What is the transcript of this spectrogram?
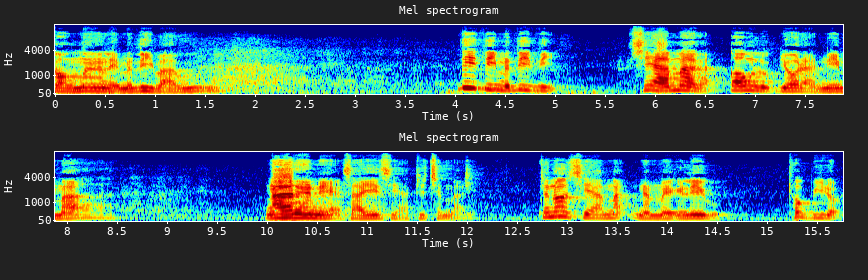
ကောင်မှန်းလဲမသိပါဘူး။သိသိမသိသိဆရာမကကောင်းလို့ပြောတာနေမှာငားရမ်းနဲ့စာရေးဆရာဖြစ်ချင်ပါလေ။ကျွန်တော်ဆရာမနာမည်ကလေးကိုထုတ်ပြီးတော့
